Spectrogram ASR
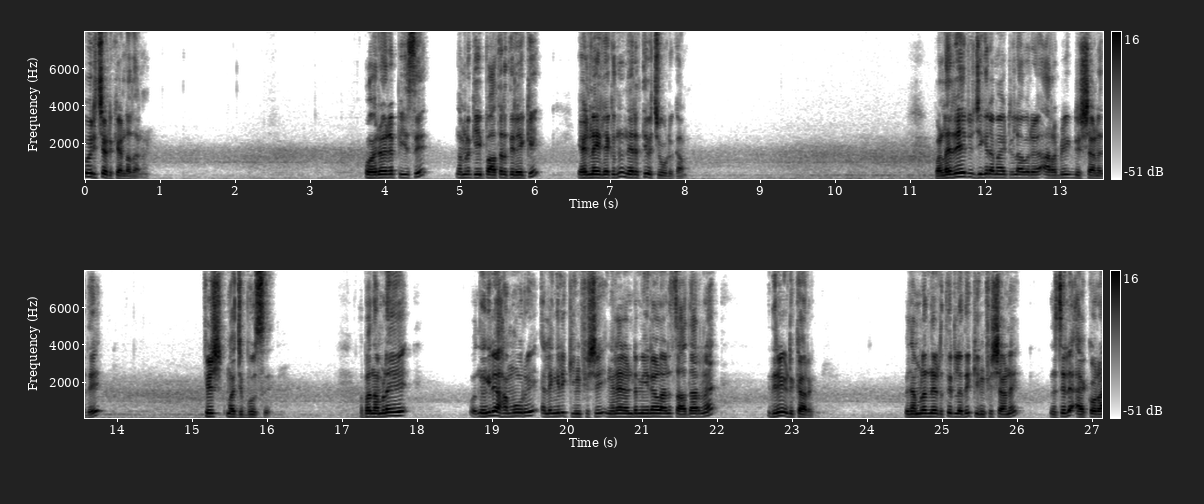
പൊരിച്ചെടുക്കേണ്ടതാണ്. ഓരോരോ പീസ് നമ്മൾക്ക് ഈ പാത്രത്തിലേക്ക് എണ്ണയിലേക്കൊന്ന് നിരത്തി വെച്ച് കൊടുക്കാം. വളരെ രുചികരമായിട്ടുള്ള ഒരു അറബിക് ഡിഷാണിത്. ഫിഷ് മജ്ബൂസ്. അപ്പോൾ നമ്മൾ ഒന്നുകിൽ ഹമൂർ അല്ലെങ്കിൽ കിങ് ഫിഷ് ഇങ്ങനെ രണ്ട് മീനുകളാണ് സാധാരണ ഇതിന് എടുക്കാറ്. അപ്പോൾ നമ്മളിന്ന് എടുത്തിട്ടുള്ളത് കിങ് ഫിഷാണ് എന്ന് വെച്ചാൽ അക്കോറ.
